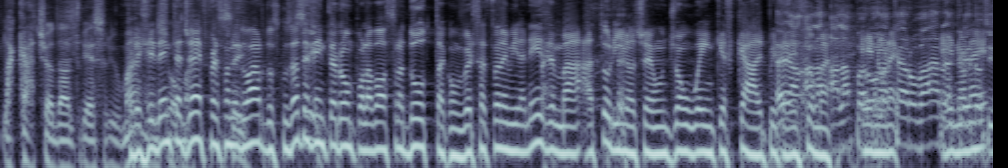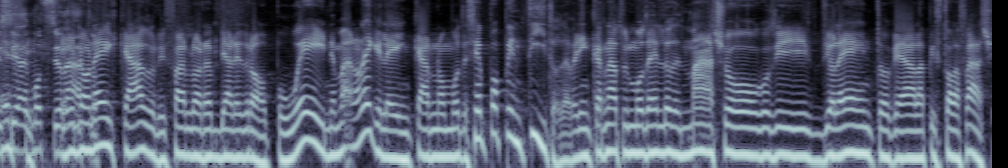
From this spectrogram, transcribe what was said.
la caccia ad altri esseri umani. Presidente insomma. Jefferson, sì. Edoardo, scusate Sì. se interrompo la vostra dotta conversazione milanese, ma a Torino c'è un John Wayne che scalpita. Eh, insomma, alla- alla e parola non è- carovana e non credo è- si eh sia sì, emozionato. E non è il caso di farlo arrabbiare troppo. Wayne, ma non è che lei incarna un modello, si è un po' pentito di aver incarnato il modello del macio così violento che ha la pistola facile.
